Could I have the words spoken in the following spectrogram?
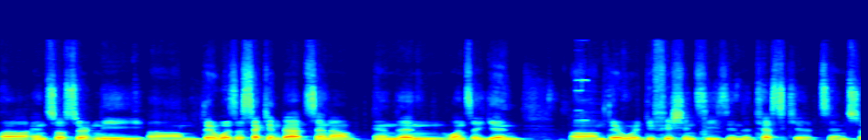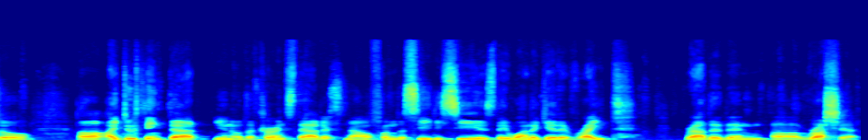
Uh, and so certainly um, there was a second batch sent out. And then once again, um, there were deficiencies in the test kits. And so uh, I do think that you know the current status now from the CDC is they want to get it right rather than uh, rush it.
